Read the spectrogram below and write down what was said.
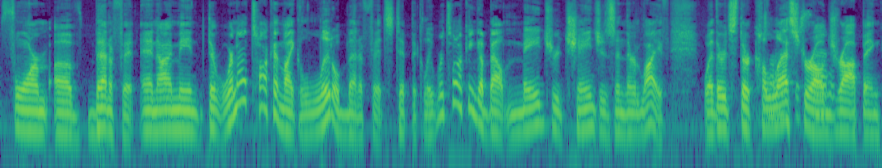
form of benefit. And I mean, we're not talking like little benefits typically. We're talking about major changes in their life, whether it's their cholesterol 100%. dropping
